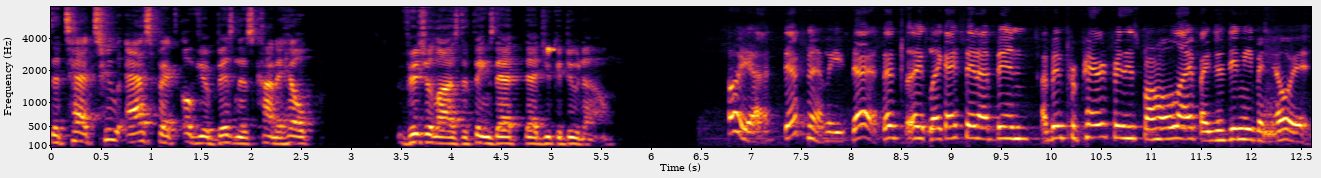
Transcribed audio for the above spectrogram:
the tattoo aspect of your business kind of help visualize the things that that you could do now? Oh yeah, definitely. That that's like, like I said, I've been I've been prepared for this my whole life. I just didn't even know it.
